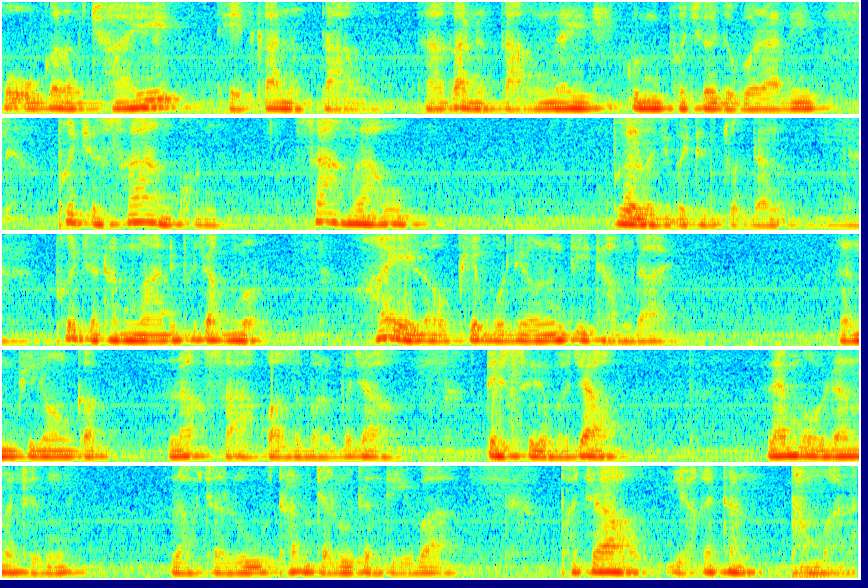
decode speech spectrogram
ระองค์กำลังใช้เหตุการณ์ต่างๆสถานการณ์ต่างๆ ในที่คุณเผชิญอยู่เวลานี้ เพื่อจะสร้างคุณสร้างเรา พื่อเราจะไปถึงจุดนั้น เพื่อจะทำงานที่พระเจ้ากำหนด ให้เราเพียงคนเดียวนั้นที่ทำได้นั้นพี่น้องกับรักษาความสมพันธ์พระเจ้า ติดสื่อพระเจ้า และเมื่อวันนั้นมาถึงเราจะรู้ท่านจะรู้ทันทีว่า พระเจ้าอยากให้ท่านทำอะไร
